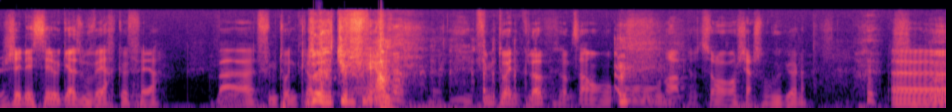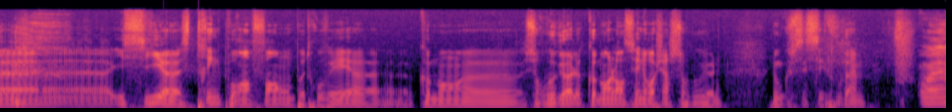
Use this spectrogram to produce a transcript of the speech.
J'ai laissé le gaz ouvert, que faire? Bah, fume-toi une clope. tu le fermes. fume-toi une clope, comme ça on, on aura plus sur la recherche sur Google. Euh, Ici, euh, string pour enfants, on peut trouver euh, comment euh, sur Google, comment lancer une recherche sur Google. Donc c'est c'est fou quand même. Ouais.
